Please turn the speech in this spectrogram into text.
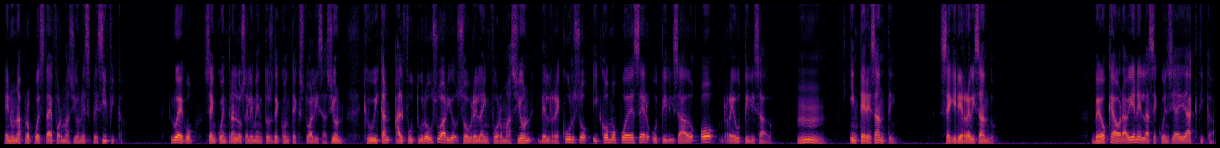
en una propuesta de formación específica. Luego se encuentran los elementos de contextualización, que ubican al futuro usuario sobre la información del recurso y cómo puede ser utilizado o reutilizado. Mmm, interesante. Seguiré revisando. Veo que ahora viene la secuencia didáctica,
